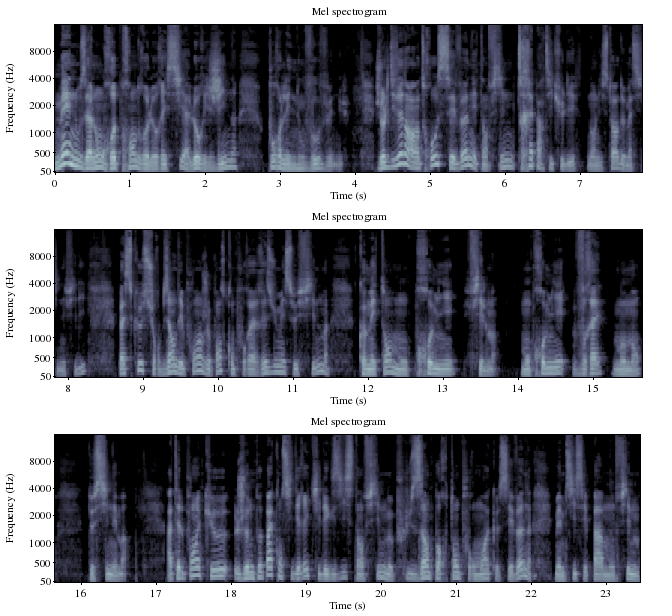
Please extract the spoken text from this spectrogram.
mais nous allons reprendre le récit à l'origine pour les nouveaux venus. Je le disais dans l'intro, Seven est un film très particulier dans l'histoire de ma cinéphilie, parce que sur bien des points, je pense qu'on pourrait résumer ce film comme étant mon premier film, mon premier vrai moment de cinéma à tel point que je ne peux pas considérer qu'il existe un film plus important pour moi que Seven, même si c'est pas mon film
